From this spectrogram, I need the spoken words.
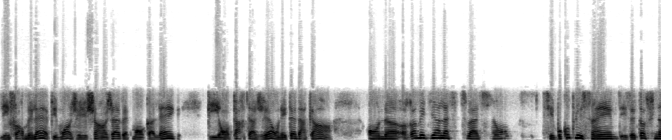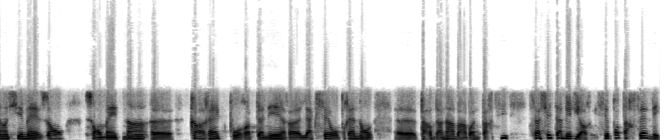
Les formulaires, puis moi, j'ai échangé avec mon collègue, puis on partageait, on était d'accord. On a remédié à la situation. C'est beaucoup plus simple. Des états financiers maison sont maintenant euh, corrects pour obtenir euh, l'accès aux prêts non euh, pardonnables en bonne partie. Ça s'est amélioré. C'est pas parfait, mais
